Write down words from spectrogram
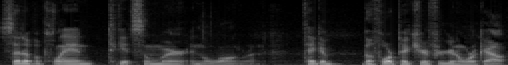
set up a plan to get somewhere in the long run. Take a before picture if you're going to work out.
